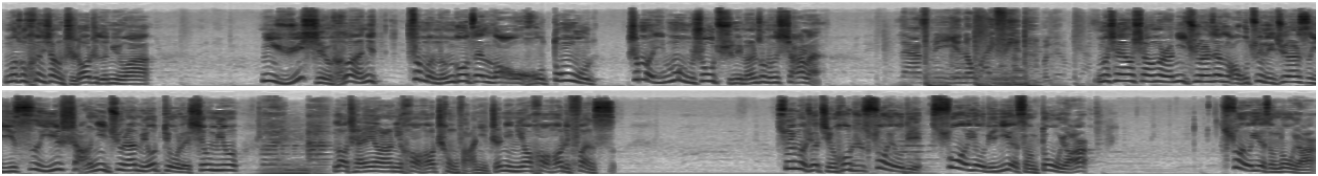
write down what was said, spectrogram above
我就很想知道这个女娃，你于心何安？你怎么能够在老虎动物这么猛兽区里面就能下来？我现在要想，我说你居然在老虎嘴里居然是一死一伤，你居然没有丢了性命，老天爷要让你好好惩罚你，真的你要好好的反思。所以我觉得今后所有的所有的野生动物园，所有野生动物园，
